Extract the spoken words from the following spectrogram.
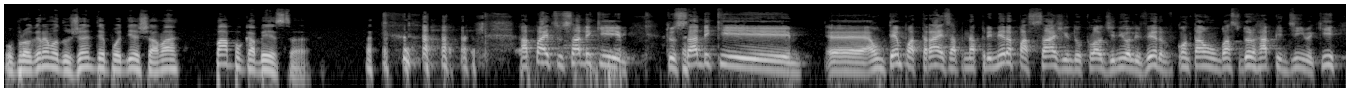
O programa do Jâniter podia chamar Papo Cabeça. Rapaz, tu sabe que tu sabe que é, há um tempo atrás, na primeira passagem do Claudinei Oliveira, vou contar um bastidor rapidinho aqui.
